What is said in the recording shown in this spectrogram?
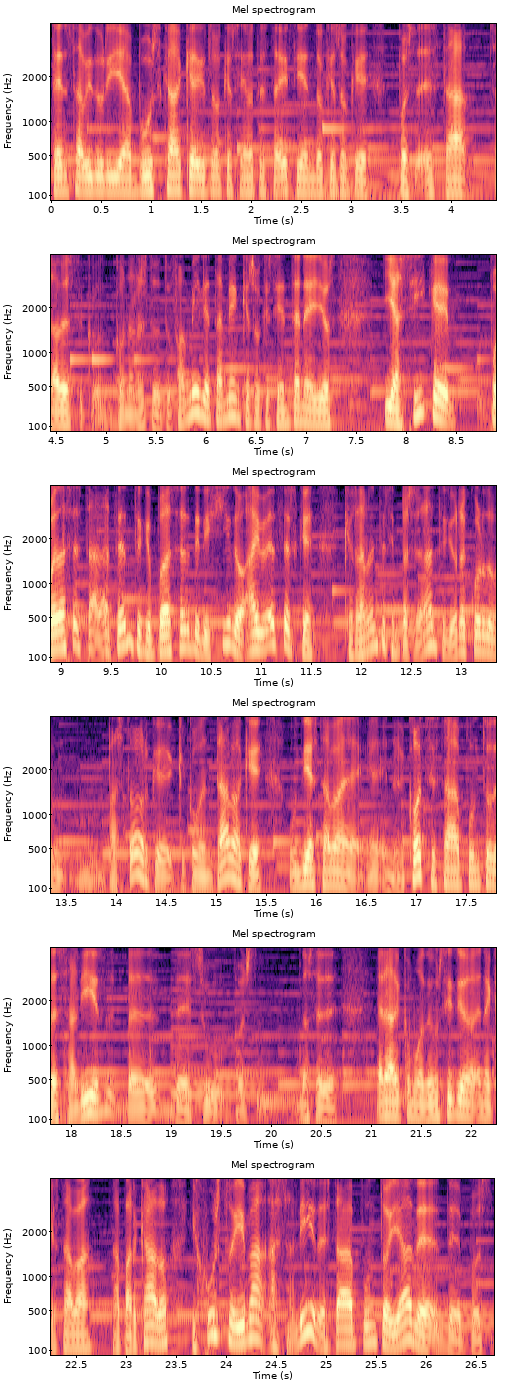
ten sabiduría, busca qué es lo que el Señor te está diciendo, qué es lo que pues está, sabes, con, el resto de tu familia también, qué es lo que sienten ellos, y así que puedas estar atento y que puedas ser dirigido. Hay veces que, que realmente es impresionante. Yo recuerdo un pastor que, que comentaba que un día estaba en, el coche, estaba a punto de salir de, de su, pues, no sé, era como de un sitio en el que estaba aparcado y justo iba a salir, estaba a punto ya de, de pues,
